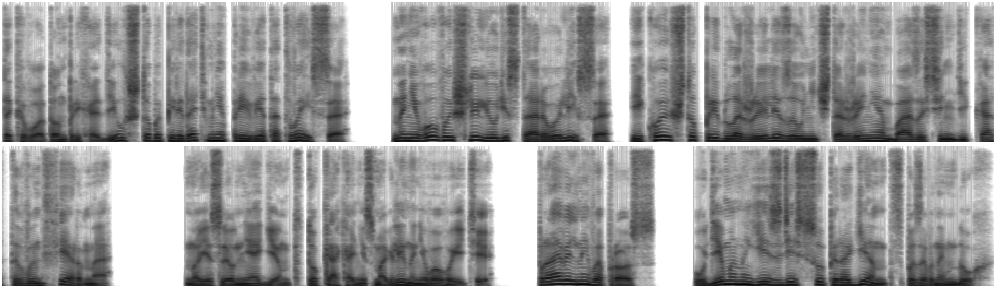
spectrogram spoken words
Так вот, он приходил, чтобы передать мне привет от Вейса. На него вышли люди Старого Лиса и кое-что предложили за уничтожение базы синдиката в Инферно. Но если он не агент, то как они смогли на него выйти? Правильный вопрос. У демона есть здесь суперагент с позывным «Дух».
